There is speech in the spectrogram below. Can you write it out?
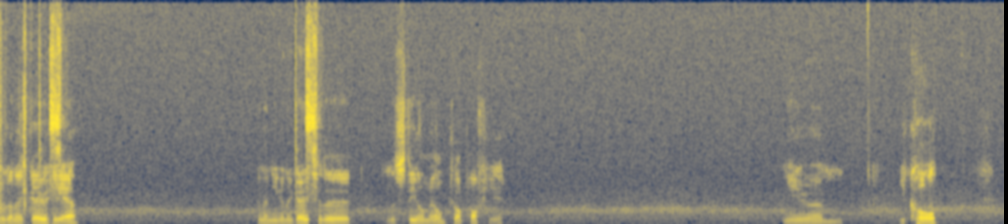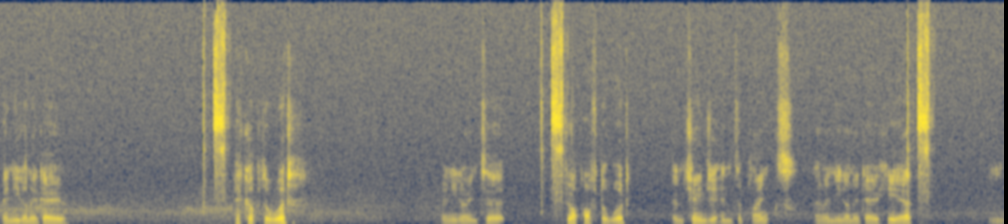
we're going to go here, and then you're going to go to the, the steel mill, drop off here. You um, you call, then you're going to go pick up the wood, and you're going to drop off the wood and change it into planks and then you're going to go here and,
